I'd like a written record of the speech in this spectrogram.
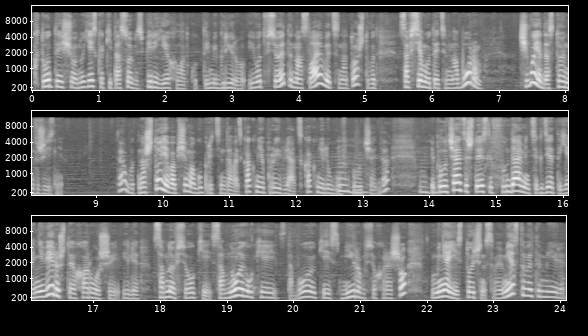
кто-то еще, ну, есть какие-то особенности, переехал откуда-то, эмигрировал. И вот все это наслаивается на то, что вот со всем вот этим набором, чего я достоин в жизни – да, вот на что я вообще могу претендовать, как мне проявляться, как мне любовь угу. получать, да? Угу. И получается, что если в фундаменте где-то я не верю, что я хороший, или со мной все окей, со мной окей, с тобой окей, с миром все хорошо, у меня есть точно свое место в этом мире,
